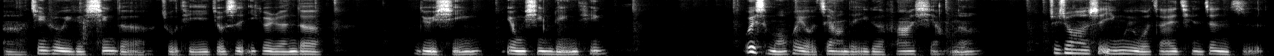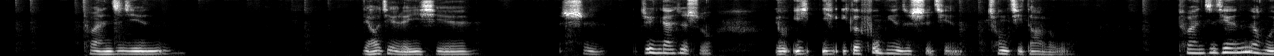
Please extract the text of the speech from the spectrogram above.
呃，进入一个新的主题，就是一个人的旅行，用心聆听。为什么会有这样的一个发想呢？最重要是因为我在前阵子突然之间了解了一些事，就应该是说。有一一一个负面的事件冲击到了我，突然之间让我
